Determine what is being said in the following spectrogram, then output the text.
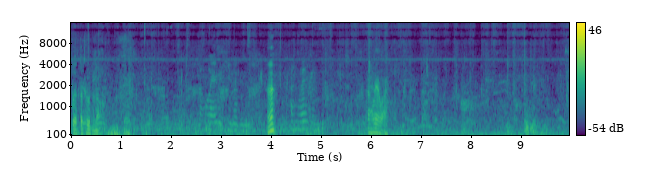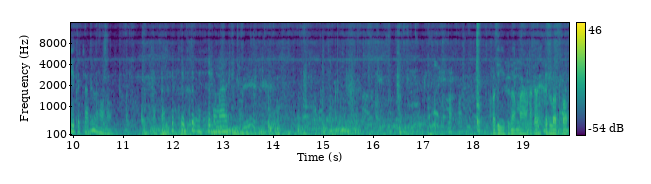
เปิดประทุนเนาะครั้งแรกเลยขี่รถนี้ฮะครั้งแรกเลยครั้งแรกวะขี่ประจำเนาะเนาะ ขึ้นขึ้นขึ้นขึ้นทางหน้านี่พอดีขึ้นมาแล้วก็ได้ขึ้นรถพร้อม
